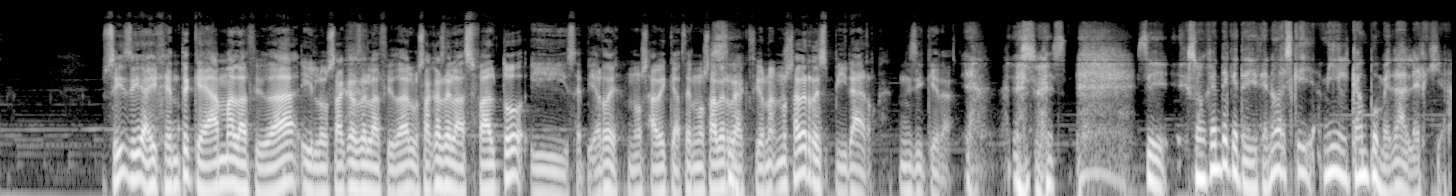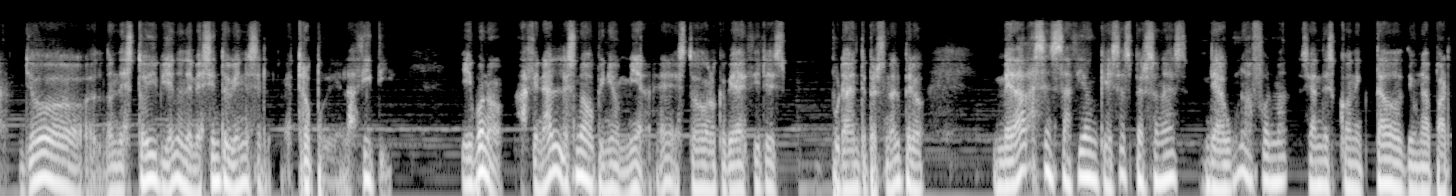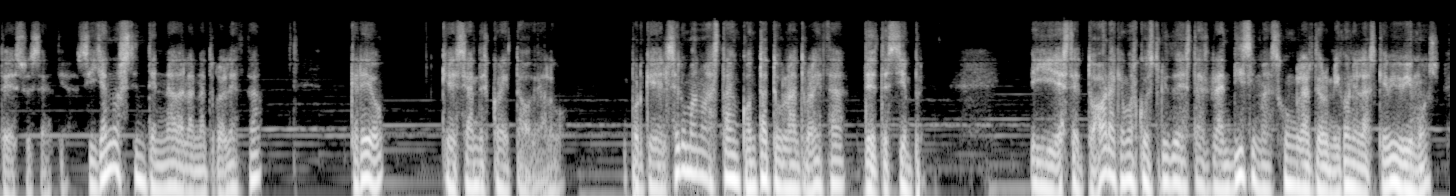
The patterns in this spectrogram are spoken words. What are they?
Sí, sí, hay gente que ama la ciudad y lo sacas de la ciudad, lo sacas del asfalto y se pierde. No sabe qué hacer, no sabe reaccionar, no sabe respirar ni siquiera. Eso es. Sí, son gente que te dice, no, es que a mí el campo me da alergia. Yo donde estoy bien, donde me siento bien es en la metrópoli, la city. Y bueno, al final es una opinión mía. ¿eh? Esto lo que voy a decir es puramente personal, pero me da la sensación que esas personas de alguna forma se han desconectado de una parte de su esencia. Si ya no sienten nada la naturaleza, creo que se han desconectado de algo. Porque el ser humano ha estado en contacto con la naturaleza desde siempre. Y excepto ahora que hemos construido estas grandísimas junglas de hormigón en las que vivimos,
